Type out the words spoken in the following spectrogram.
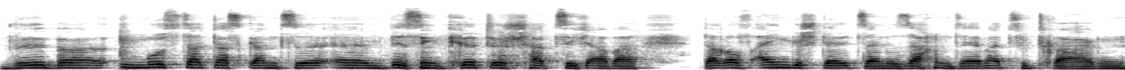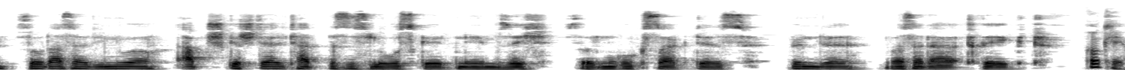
Wilbur mustert das Ganze äh, ein bisschen kritisch, hat sich aber darauf eingestellt, seine Sachen selber zu tragen, so dass er die nur abgestellt hat, bis es losgeht neben sich. So ein Rucksack, das Bündel, was er da trägt. Okay,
